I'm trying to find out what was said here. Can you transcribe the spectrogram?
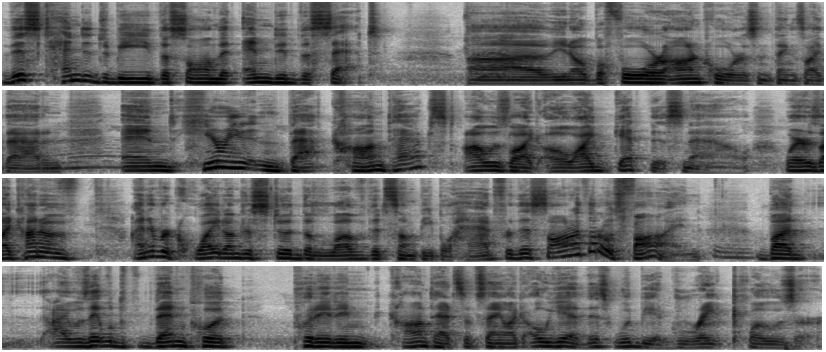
this tended to be the song that ended the set. Uh, you know, before encores and things like that. And and hearing it in that context, I was like, oh, I get this now. Whereas I kind of I never quite understood the love that some people had for this song. I thought it was fine. But I was able to then put put it in context of saying like, oh yeah, this would be a great closer.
